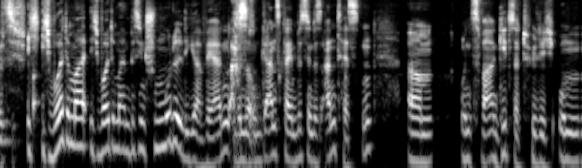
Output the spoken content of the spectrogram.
Ich, ich, wollte mal, ich wollte mal ein bisschen schmuddeliger werden, aber so. nur so ein ganz klein bisschen das antesten. Ähm, und zwar geht es natürlich um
